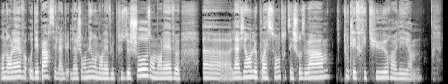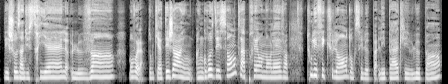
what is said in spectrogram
on enlève, au départ, c'est la, journée on enlève le plus de choses. On enlève la viande, le poisson, toutes ces choses-là, toutes les fritures, les, les choses industrielles, le vin. Bon, voilà. Donc, il y a déjà une, grosse descente. Après, on enlève tous les féculents. Donc, c'est le, les pâtes, le pain.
